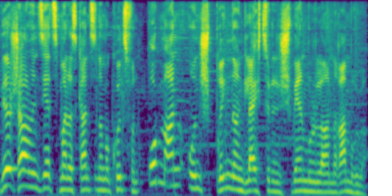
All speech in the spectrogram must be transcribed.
Wir schauen uns jetzt mal das Ganze nochmal kurz von oben an und springen dann gleich zu den schweren modularen Rahmen rüber.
